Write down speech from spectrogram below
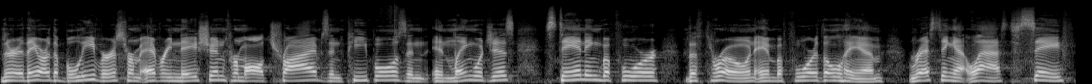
They're, they are the believers from every nation, from all tribes and peoples and, and languages, standing before the throne and before the Lamb, resting at last safe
